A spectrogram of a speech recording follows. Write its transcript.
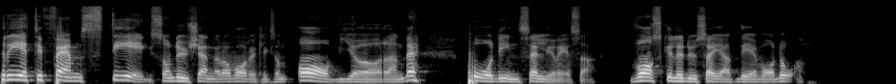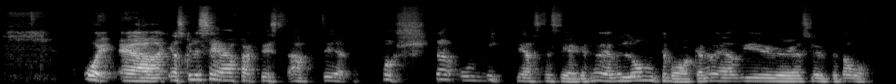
tre till fem steg som du känner har varit liksom avgörande på din säljresa. Vad skulle du säga att det var då? Oj, eh, jag skulle säga faktiskt att det första och viktigaste steget, nu är vi långt tillbaka, nu är vi ju slutet av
